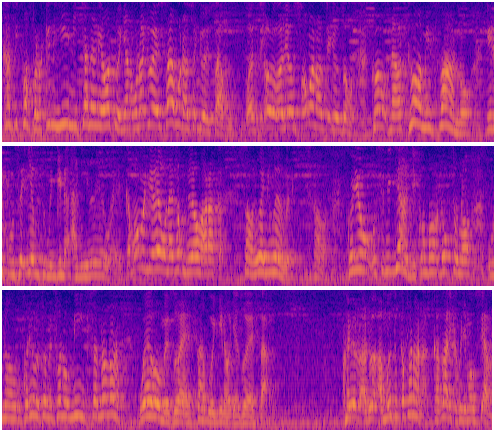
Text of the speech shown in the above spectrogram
kazi kwako, lakini hii ni channel ya watu wenye unajua hesabu na wasiojua hesabu, waliosoma na wasiojisoma. Kwa hiyo natoa mifano ili kumsaidia mtu mwingine anielewe. Kama wewe unielewa, unaweza kunielewa haraka. Sawa, wewe ni wewe, sawa. Kwa hiyo usinijaji kwamba dokta, una, una kwa nini unatoa mifano mingi sana? No, no, no. Wewe umezoea hesabu, wengine hawajazoea hesabu. Kwa hiyo hamwezi kufanana. Kadhalika kwenye mahusiano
